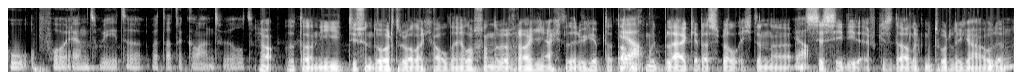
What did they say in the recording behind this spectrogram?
goed op voorhand weten wat dat de klant wilt. Ja, dat dat niet tussendoor, terwijl je al de helft van de bevraging achter de rug hebt, dat dat Ja. nog moet blijken. Dat is wel echt een, eh, Ja. een sessie die even duidelijk moet worden gehouden, Mhm.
